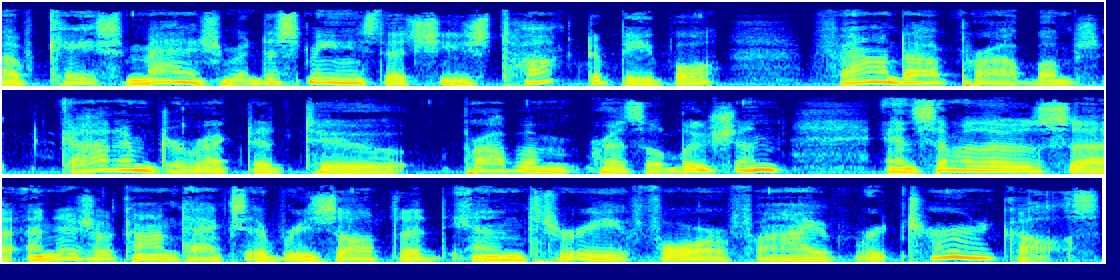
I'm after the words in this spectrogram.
of case management. This means that she's talked to people, found out problems, got them directed to problem resolution, and some of those uh, initial contacts have resulted in three, four, five return calls.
